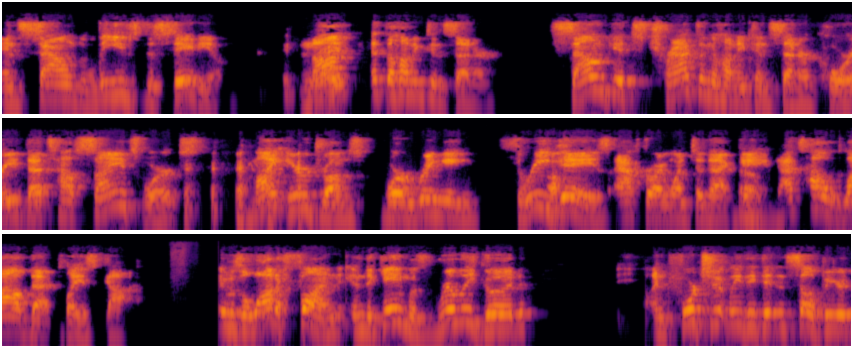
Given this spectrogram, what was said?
and sound leaves the stadium, not at the Huntington Center. Sound gets trapped in the Huntington Center, Corey. That's how science works. My eardrums were ringing three oh. days after I went to that oh. game. That's how loud that place got. It was a lot of fun, and the game was really good. Unfortunately, they didn't sell beer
